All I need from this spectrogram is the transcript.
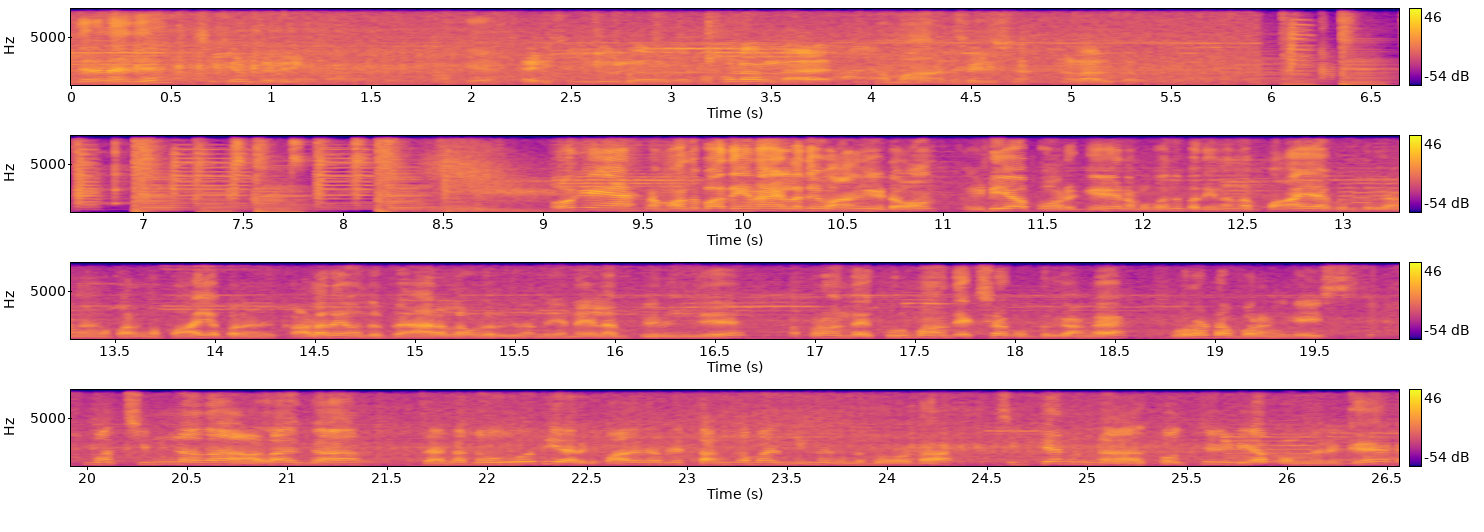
இது என்ன இது? சிக்கன் கறி ஓகே சரி சார் இது பப்போடாரில் ஆமாம் அந்த சைடு சார் நல்லா இருக்கு சார். ஓகேங்க நம்ம வந்து பார்த்தீங்கன்னா எல்லாத்தையும் வாங்கிட்டோம் இடியாப்பம் இருக்குது நமக்கு வந்து பார்த்தீங்கன்னா அந்த பாயா கொடுத்துருக்காங்க. அங்கே பாருங்க பாயா பாருங்கள் கலரே வந்து வேற லெவலில் இருக்குது. அந்த எண்ணெயெல்லாம் பிரிஞ்சு அப்புறம் இந்த குருமா வந்து எக்ஸ்ட்ரா கொடுத்துருக்காங்க. பரோட்டா பாருங்க கைஸ் சும்மா சின்னதாக அழகாக ஜகதோதியாக இருக்குது பார்க்கறது அப்படியே தங்க மாதிரி மின்னுது இந்த பரோட்டா. சிக்கன் கொத்து இடியாப்பம் இருக்குது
